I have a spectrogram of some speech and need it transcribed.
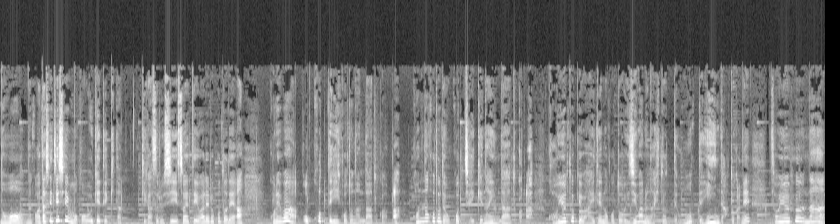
のをなんか私自身もこう受けてきた気がするしそうやって言われることであこれは怒っていいことなんだとかあこんなことで怒っちゃいけないんだとかあこういう時は相手のことを意地悪な人って思っていいんだとかねそういう風な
